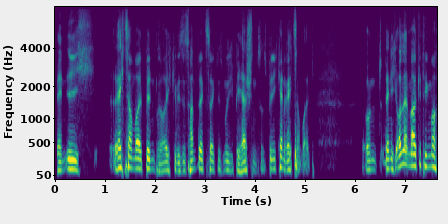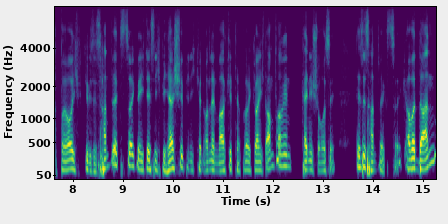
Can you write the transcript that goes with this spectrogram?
Wenn ich Rechtsanwalt bin, brauche ich gewisses Handwerkszeug, das muss ich beherrschen, sonst bin ich kein Rechtsanwalt. Und wenn ich Online-Marketing mache, brauche ich gewisses Handwerkszeug. Wenn ich das nicht beherrsche, bin ich kein Online-Marketer, brauche ich gar nicht anfangen, keine Chance. Das ist Handwerkszeug. Aber dann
